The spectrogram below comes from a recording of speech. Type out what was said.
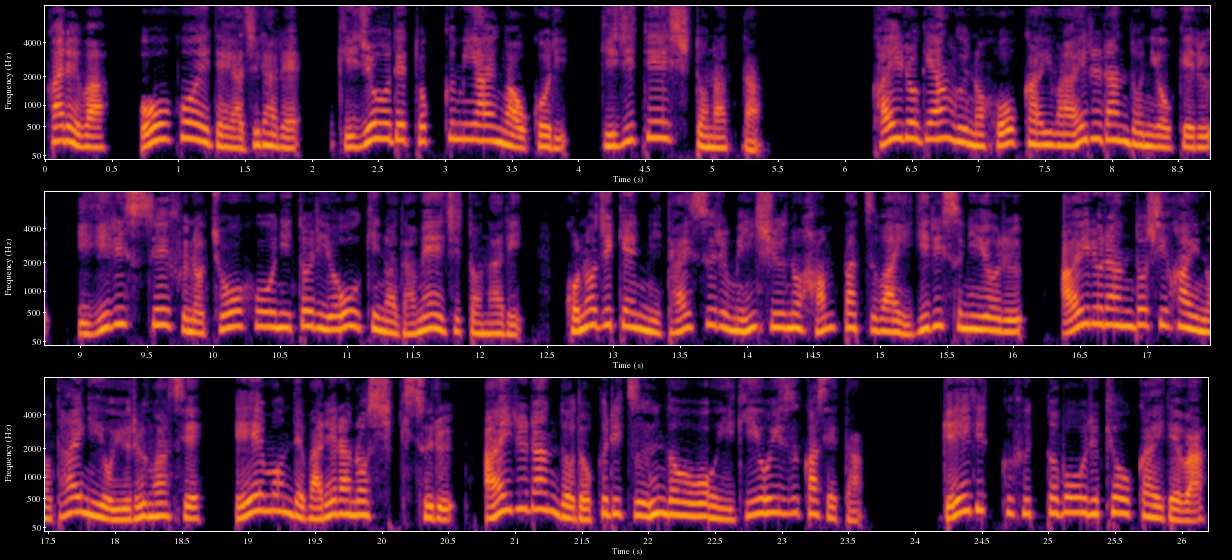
彼は大声でやじられ、議場で取っ組み合いが起こり、議事停止となった。カイロギャングの崩壊はアイルランドにおけるイギリス政府の諜報にとり大きなダメージとなり、この事件に対する民衆の反発はイギリスによるアイルランド支配の大義を揺るがせ、エーモンデ・バレラの指揮するアイルランド独立運動を勢いづかせた。ゲイリックフットボール協会では、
